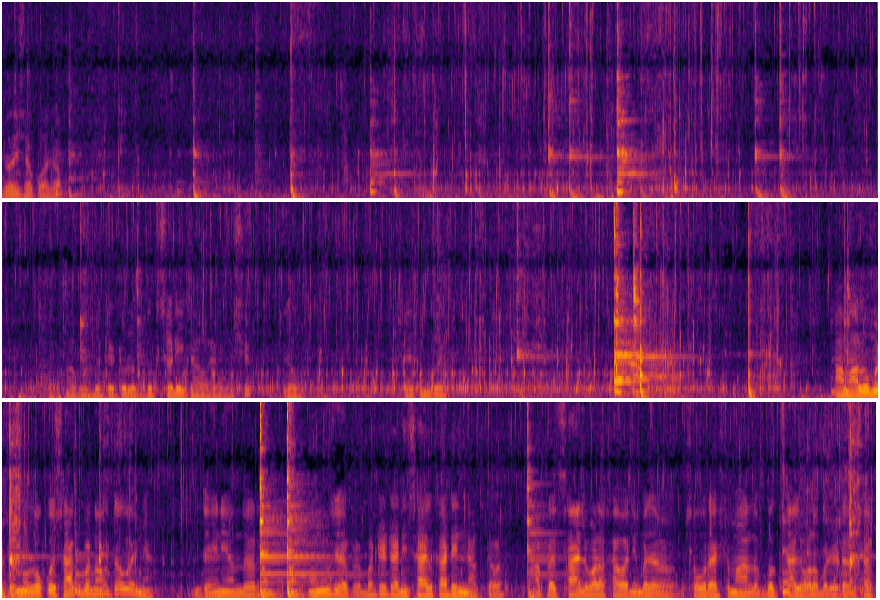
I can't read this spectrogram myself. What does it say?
તમે જોઈ શકો છો. આપણું બટેટું લગભગ સડી જવા એવું છે. જો. કમ્પ્લીટ આમ આલુ મટરનું લોકો શાક બનાવતા હોય ને, તો એની અંદર શું છે કે બટેટાની સાલ કાઢીને નાખતા હોય. આપણે સાલવાળા ખાવાની બધા સૌરાષ્ટ્રમાં લગભગ સાલવાળા બટેટાનું શાક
